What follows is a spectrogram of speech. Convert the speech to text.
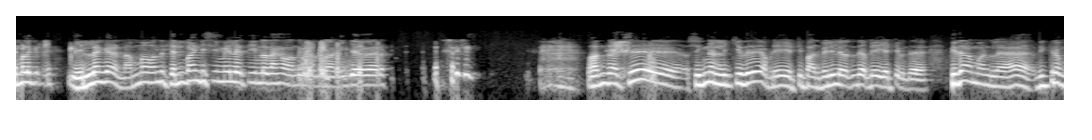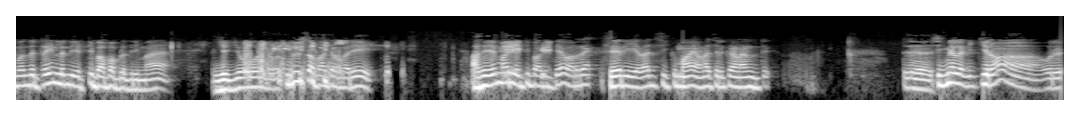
நம்மளுக்கு இல்லங்க நம்ம வந்து தென்பாண்டி சீமையில டீம்ல தாங்க இருக்கோம் நீங்க வேற வந்தாச்சு சிக்னல் நிக்குது அப்படியே எட்டி பாத்து வெளியில இருந்து அப்படியே எட்டி இந்த பிதாமன்ல விக்ரம் வந்து ட்ரெயின்ல இருந்து எட்டி பாப்பாப்ல தெரியுமா? ஐயோ புதுசா பாக்குற மாதிரி. அதே மாதிரி எட்டி பாத்துட்டே வர்றேன். சரி ஏதாச்சும் சிக்குமா எவனாச்சும் இருக்கானான்ட்டு. சிக்னல்ல நிக்கிறோம் ஒரு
